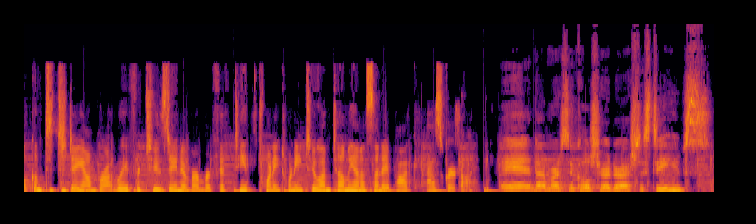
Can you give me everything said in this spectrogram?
Welcome to Today on Broadway for Tuesday, November 15th, 2022. I'm Tell Me on a Sunday podcast, Grace Aki. And I'm arts and culture editor Ashley Steves.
